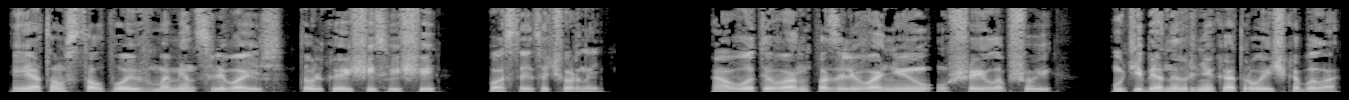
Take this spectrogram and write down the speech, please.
Я там с толпой в момент сливаюсь, только ищи свищи, хвастается черный. А вот, Иван, по заливанию ушей лапшой, у тебя наверняка троечка была.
